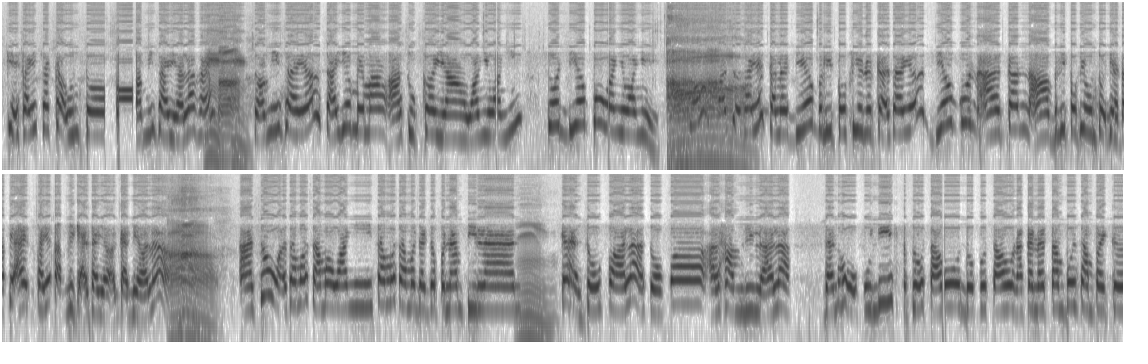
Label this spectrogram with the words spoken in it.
okey saya cakap untuk suami saya lah kan. Hmm. Suami saya, saya memang uh, suka yang wangi-wangi. So dia pun wangi-wangi. So Ah. maksud saya kalau dia beli perfume dekat saya, dia pun akan uh, beli perfume untuk dia. Tapi I, saya tak beli kat saya, kat dia lah. Ah. Ah, so sama-sama wangi, sama-sama jaga penampilan. Hmm. Kan, so far lah. So far, Alhamdulillah lah. Dan hopefully 10 tahun, 20 tahun akan datang pun sampai ke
